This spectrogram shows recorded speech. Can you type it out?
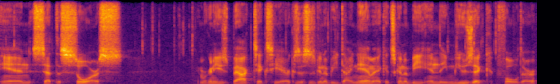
and set the source we're going to use backticks here because this is going to be dynamic. It's going to be in the music folder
